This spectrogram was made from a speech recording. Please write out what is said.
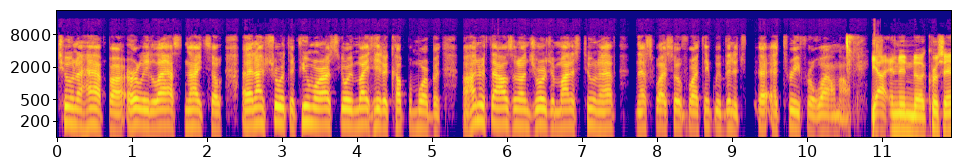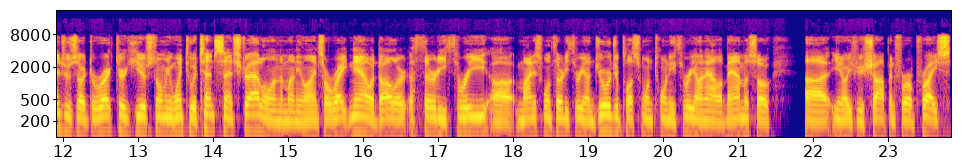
two and a half uh, early last night. So, and I'm sure with a few more hours to go, we might hit a couple more. But hundred thousand on Georgia minus two and a half, and that's why so far I think we've been at at three for a while now. Yeah, and then uh, Chris Andrews, our director here, Stormy, went to a 10 cent straddle on the money line. So right now, a dollar thirty-three, uh, minus 133 on Georgia, plus 123 on Alabama. So, uh, you know, if you're shopping for a price,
